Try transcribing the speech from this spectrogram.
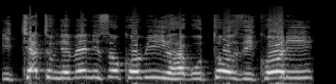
icyatumye bene isoko biha gutoza ikori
